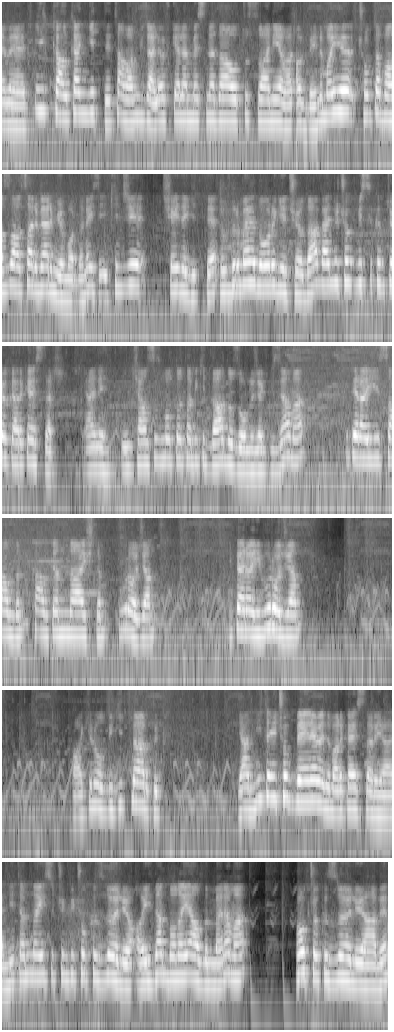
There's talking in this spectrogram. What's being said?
Evet ilk kalkan gitti. Tamam güzel öfkelenmesine daha 30 saniye var. Abi benim ayı çok da fazla hasar vermiyor bu arada. Neyse ikinci şey de gitti. Çıldırmaya doğru geçiyor daha. Bence çok bir sıkıntı yok arkadaşlar. Yani imkansız modda tabii ki daha da zorlayacak bizi ama Hiper ayıyı saldım. Kalkanını da açtım. Vur hocam. Hiper ayı vur hocam. Sakin ol bir gitme artık. Ya Nita'yı çok beğenemedim arkadaşlar ya. Nita'nın ayısı çünkü çok hızlı ölüyor. Ayıdan dolayı aldım ben ama çok çok hızlı ölüyor abi.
